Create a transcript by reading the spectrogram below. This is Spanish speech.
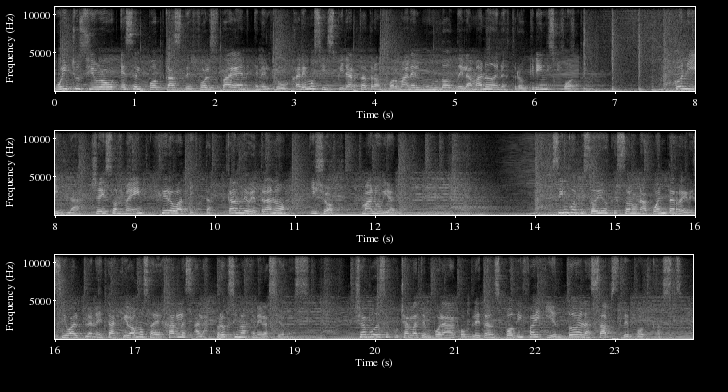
Way to Zero es el podcast de Volkswagen en el que buscaremos inspirarte a transformar el mundo de la mano de nuestro Green Squad. Con Isla, Jason Main, Jero Batista, Cande Vetrano y yo, Manu Vial. Cinco episodios que son una cuenta regresiva al planeta que vamos a dejarles a las próximas generaciones. Ya puedes escuchar la temporada completa en Spotify y en todas las apps de podcasts.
